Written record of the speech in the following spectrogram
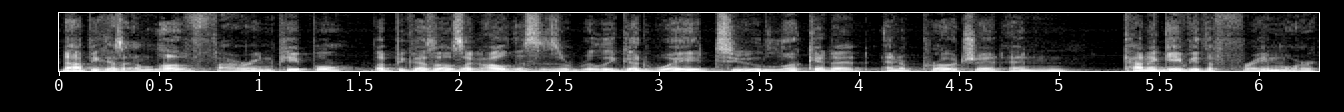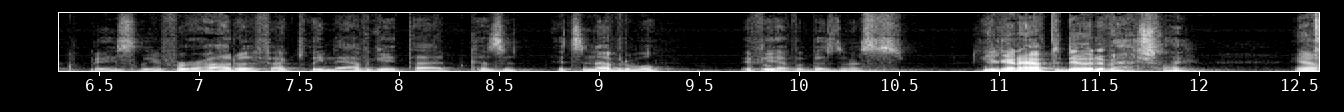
Not because I love firing people, but because I was like, oh, this is a really good way to look at it and approach it, and kind of gave you the framework basically for how to effectively navigate that because it, it's inevitable if you have a business. You're gonna have to do it eventually. Yeah.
